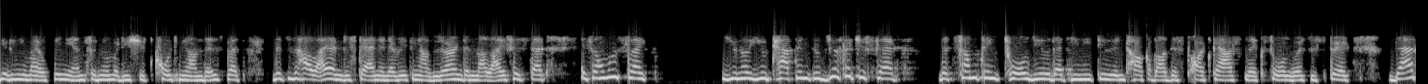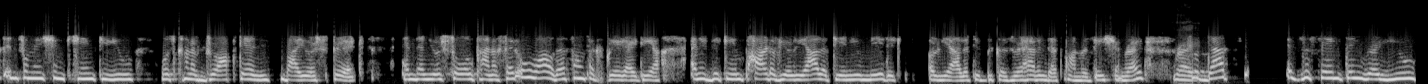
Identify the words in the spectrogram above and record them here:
giving you my opinion, so nobody should quote me on this, but this is how I understand and everything I've learned in my life is that it's almost like, you know, you tap into, just like you said, that something told you that you need to even talk about this podcast, like soul versus spirit. That information came to you, was kind of dropped in by your spirit. And then your soul kind of said, Oh, wow, that sounds like a great idea. And it became part of your reality and you made it a reality because we're having that conversation, right? Right. So that's, it's the same thing where you,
